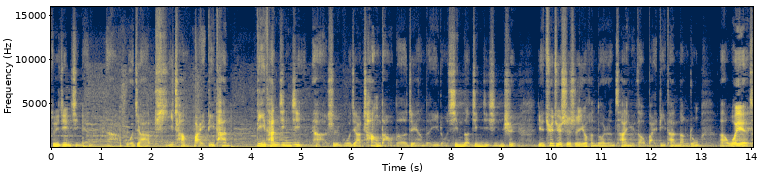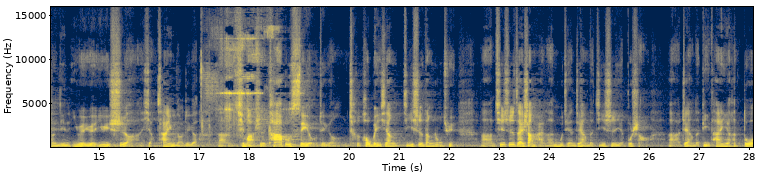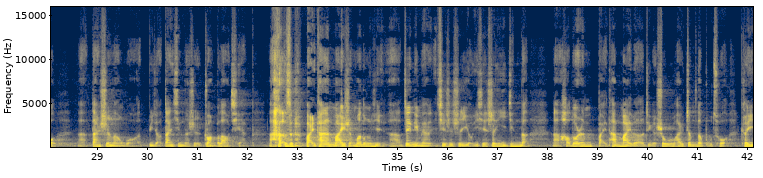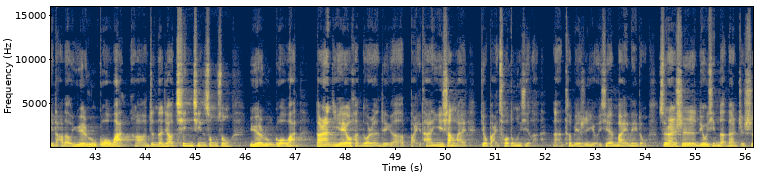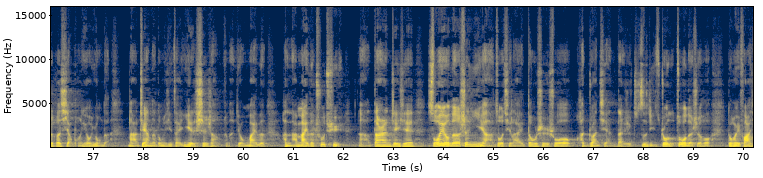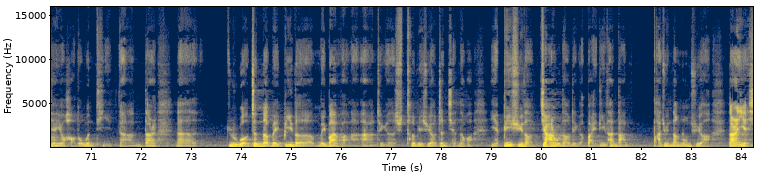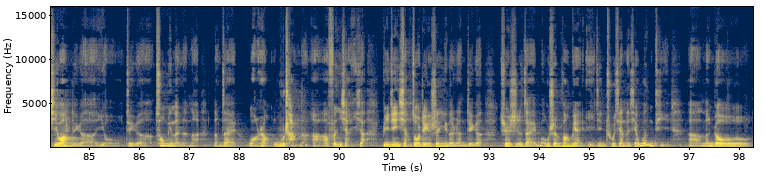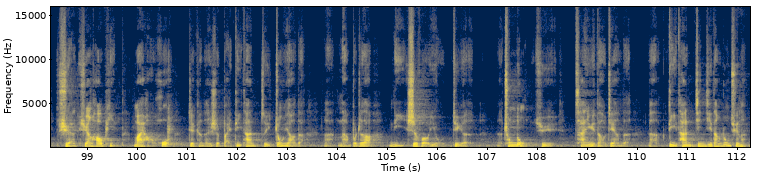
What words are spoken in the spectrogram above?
最近几年啊，国家提倡摆地摊，地摊经济啊是国家倡导的这样的一种新的经济形式，也确确实实有很多人参与到摆地摊当中啊。我也曾经跃跃欲试啊，想参与到这个啊，起码是 c a r b o sale 这种车后备箱集市当中去啊。其实，在上海呢，目前这样的集市也不少啊，这样的地摊也很多。啊，但是呢，我比较担心的是赚不到钱，啊，摆摊卖什么东西啊？这里面其实是有一些生意经的，啊，好多人摆摊卖的这个收入还真的不错，可以达到月入过万啊，真的叫轻轻松松月入过万。当然也有很多人这个摆摊一上来就摆错东西了，啊，特别是有一些卖那种虽然是流行的，但只适合小朋友用的。那这样的东西在夜市上可能就卖的很难卖得出去啊！当然，这些所有的生意啊，做起来都是说很赚钱，但是自己做做的时候都会发现有好多问题啊！当然，呃，如果真的被逼得没办法了啊，这个特别需要挣钱的话，也必须的加入到这个摆地摊大大军当中去啊！当然，也希望这个有。这个聪明的人呢，能在网上无偿的啊分享一下。毕竟想做这个生意的人，这个确实在谋生方面已经出现了一些问题啊。能够选选好品、卖好货，这可能是摆地摊最重要的啊。那不知道你是否有这个冲动去参与到这样的啊地摊经济当中去呢？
